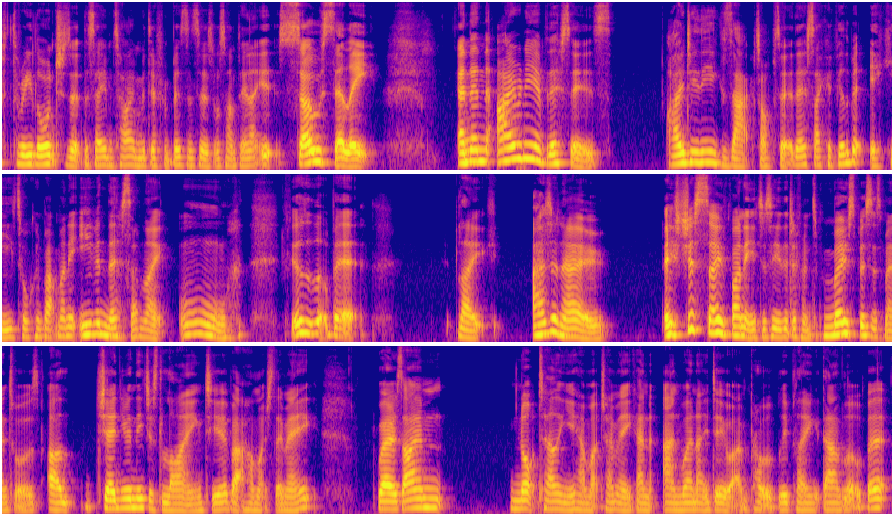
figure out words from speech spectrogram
three launches at the same time with different businesses or something. Like it's so silly. And then the irony of this is I do the exact opposite of this. Like I feel a bit icky talking about money. Even this, I'm like, oh, feels a little bit like, I don't know. It's just so funny to see the difference. Most business mentors are genuinely just lying to you about how much they make. Whereas I'm not telling you how much I make and, and when I do, I'm probably playing it down a little bit.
